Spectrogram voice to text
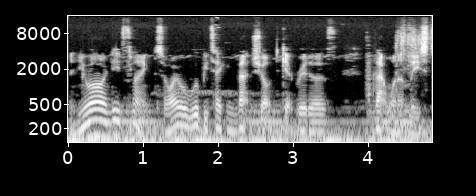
And you are indeed flanked, so I will, be taking that shot to get rid of that one at least.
